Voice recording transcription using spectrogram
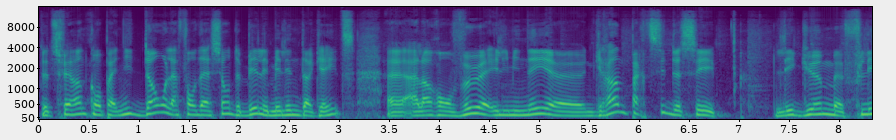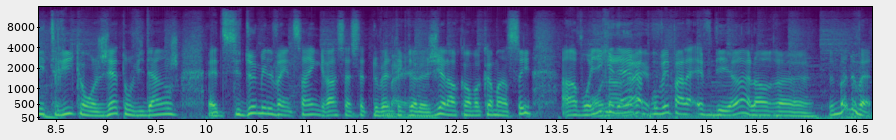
de différentes compagnies, dont la fondation de Bill et Melinda Gates. Euh, alors, on veut éliminer euh, une grande partie de ces légumes flétris qu'on jette au vidange euh, d'ici 2025 grâce à cette nouvelle Ben. technologie, alors qu'on va commencer à envoyer, qui est d'ailleurs approuvé par la FDA. Alors, c'est une bonne nouvelle.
